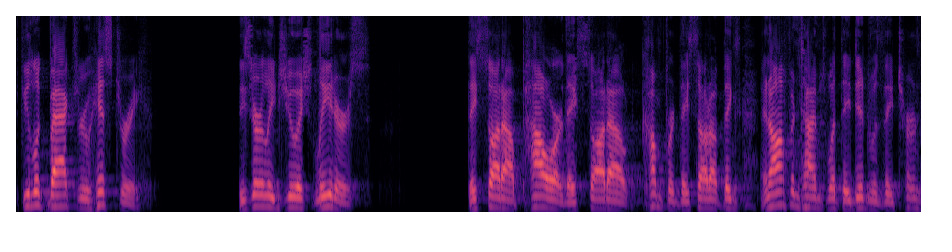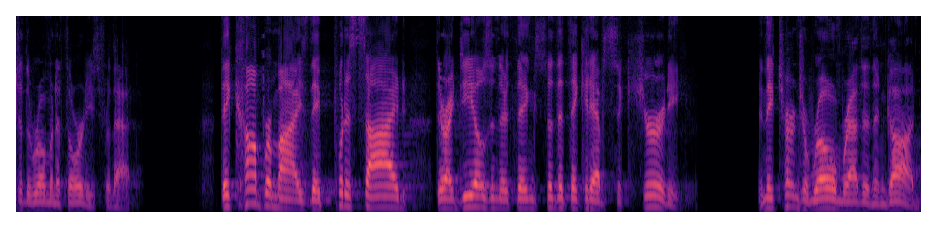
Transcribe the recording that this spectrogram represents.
if you look back through history, these early Jewish leaders, they sought out power, they sought out comfort, they sought out things. And oftentimes what they did was they turned to the Roman authorities for that. They compromised, they put aside their ideals and their things so that they could have security and they turned to Rome rather than God.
